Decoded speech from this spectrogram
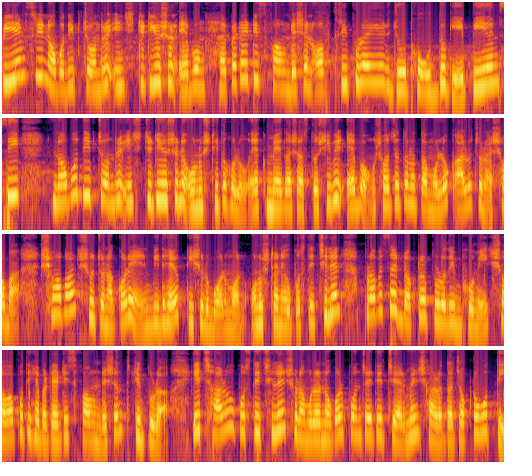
পিএম শ্রী নবদ্বীপ চন্দ্র ইনস্টিটিউশন এবং হ্যাপাটাইটিস ফাউন্ডেশন অব ত্রিপুরা এর যৌথ উদ্যোগে পিএমসি নবদ্বীপ চন্দ্র ইনস্টিটিউশনে অনুষ্ঠিত হলো এক মেগা স্বাস্থ্য শিবির এবং সচেতনতামূলক আলোচনা সভা। সবার সূচনা করেন বিধায়ক কিশোর বর্মন। অনুষ্ঠানে উপস্থিত ছিলেন প্রফেসর ডক্টর প্রদীপ ভৌমিক, সভাপতি হ্যাপাটাইটিস ফাউন্ডেশন ত্রিপুরা। এছাড়াও উপস্থিত ছিলেন সোনামুড়া নগর পঞ্চায়েতের চেয়ারম্যান সারদা চক্রবর্তী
